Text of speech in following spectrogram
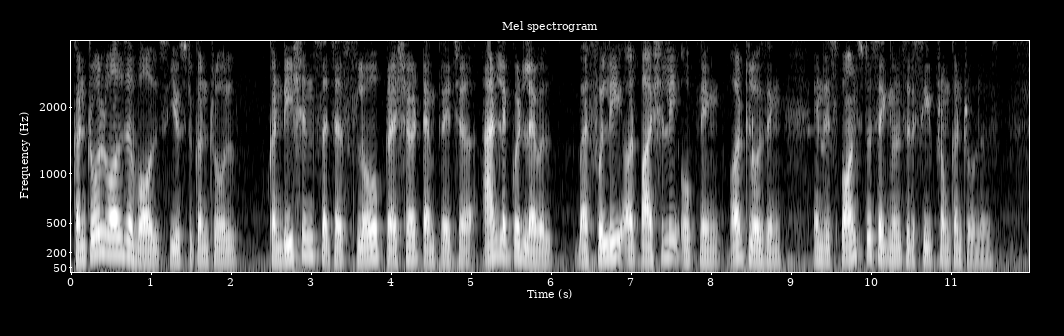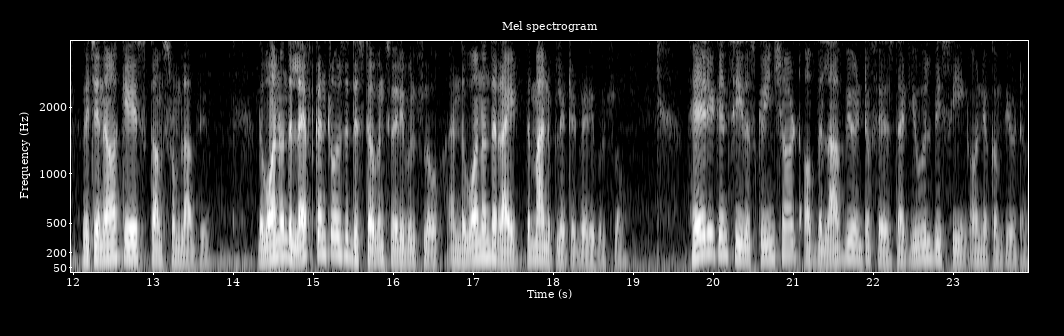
Control valves are valves used to control conditions such as flow, pressure, temperature and liquid level by fully or partially opening or closing in response to signals received from controllers, which in our case comes from LabVIEW. The one on the left controls the disturbance variable flow and the one on the right the manipulated variable flow. Here you can see the screenshot of the LabVIEW interface that you will be seeing on your computer.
